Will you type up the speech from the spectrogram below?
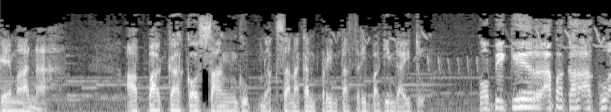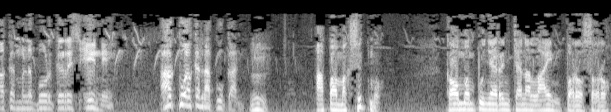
Bagaimana? Apakah kau sanggup melaksanakan perintah Sri Baginda itu? Kau pikir apakah aku akan melebur keris ini? Aku akan lakukan. Hmm. Apa maksudmu? Kau mempunyai rencana lain, Porosoro?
